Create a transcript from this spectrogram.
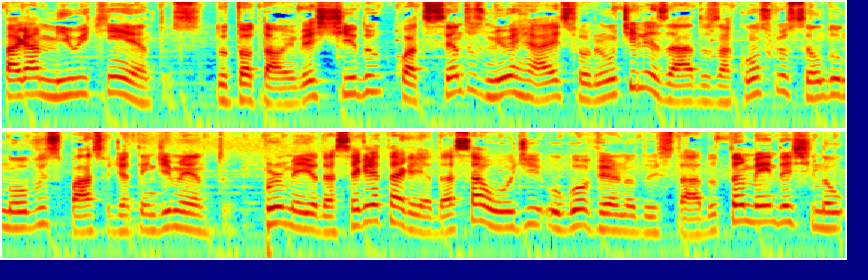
para 1.500. Do total investido, 400 mil reais foram utilizados na construção do novo espaço de atendimento. Por meio da Secretaria da Saúde, o governo do estado também destinou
